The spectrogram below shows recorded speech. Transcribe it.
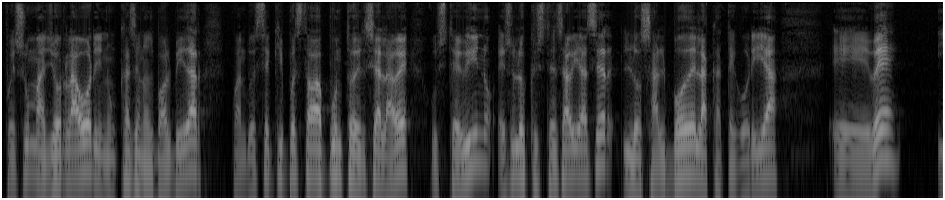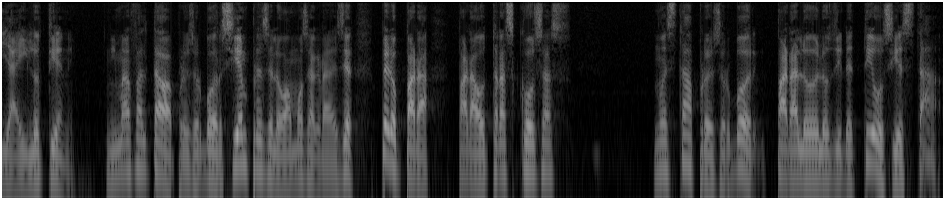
fue su mayor labor y nunca se nos va a olvidar. Cuando este equipo estaba a punto de irse a la B, usted vino, eso es lo que usted sabía hacer, lo salvó de la categoría eh, B y ahí lo tiene. Ni más faltaba, profesor Boder, siempre se lo vamos a agradecer. Pero para, para otras cosas no está, profesor Boder. Para lo de los directivos sí está.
